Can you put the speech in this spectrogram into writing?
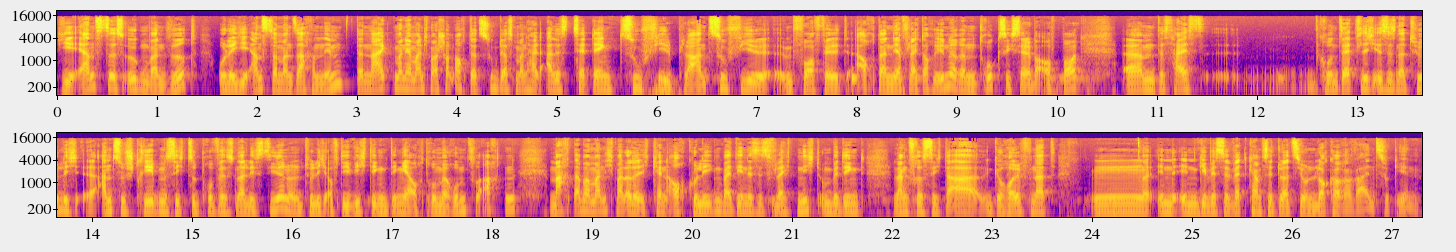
Je ernster es irgendwann wird oder je ernster man Sachen nimmt, dann neigt man ja manchmal schon auch dazu, dass man halt alles zerdenkt, zu viel plant, zu viel im Vorfeld, auch dann ja vielleicht auch inneren Druck sich selber aufbaut. Ähm, das heißt, grundsätzlich ist es natürlich äh, anzustreben, sich zu professionalisieren und natürlich auf die wichtigen Dinge auch drumherum zu achten. Macht aber manchmal, oder ich kenne auch Kollegen, bei denen es vielleicht nicht unbedingt langfristig da geholfen hat, in, in gewisse Wettkampfsituationen lockerer reinzugehen.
